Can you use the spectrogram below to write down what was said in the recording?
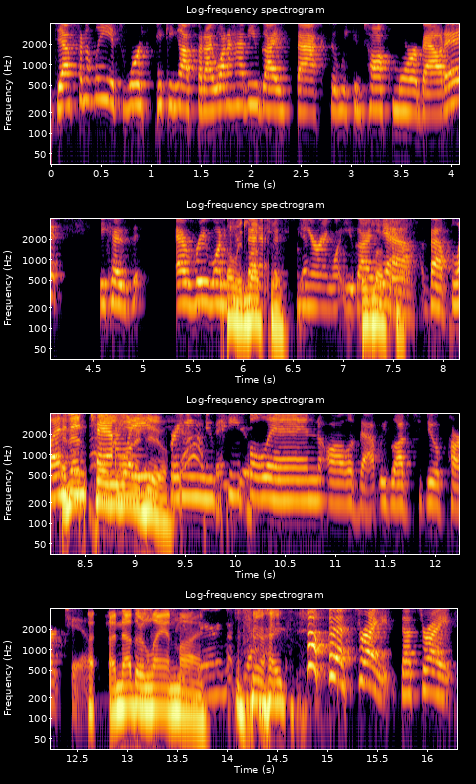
definitely it's worth picking up. But I want to have you guys back so we can talk more about it because everyone Oh, can benefit from hearing what you guys love do. to. Yeah, about blending that's what we wanna families, bringing Yeah, new thank you. people in, all of that. We'd love to do a part two. A- another Thank landmine. Yeah. right? That's right. That's right.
